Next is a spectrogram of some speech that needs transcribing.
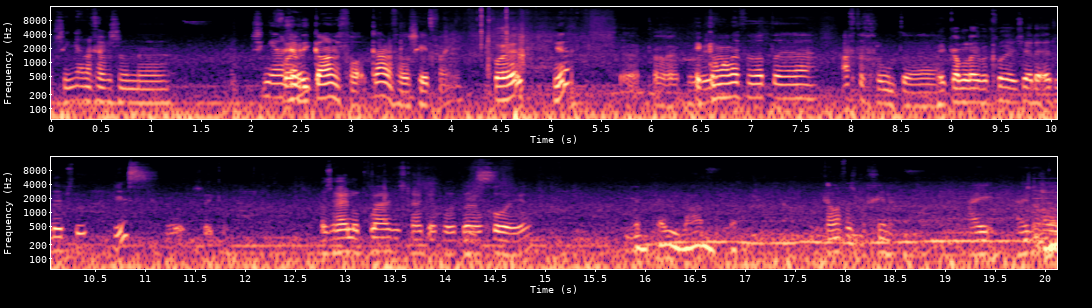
Zing jij nog even zo'n. eh zing jij nog even die carnaval, carnavalshit van je? Voor het? Ja? Ja, ik kan wel even. Ik kan wel even wat eh, achtergrond. eh Ik kan wel even gooien als jij de adlibs doet. yes? Ja, zeker. Als Reinhold klaar is, ga ik even wat hem gooien. hè? Ik kan alvast beginnen. Hij, hij is nog wel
